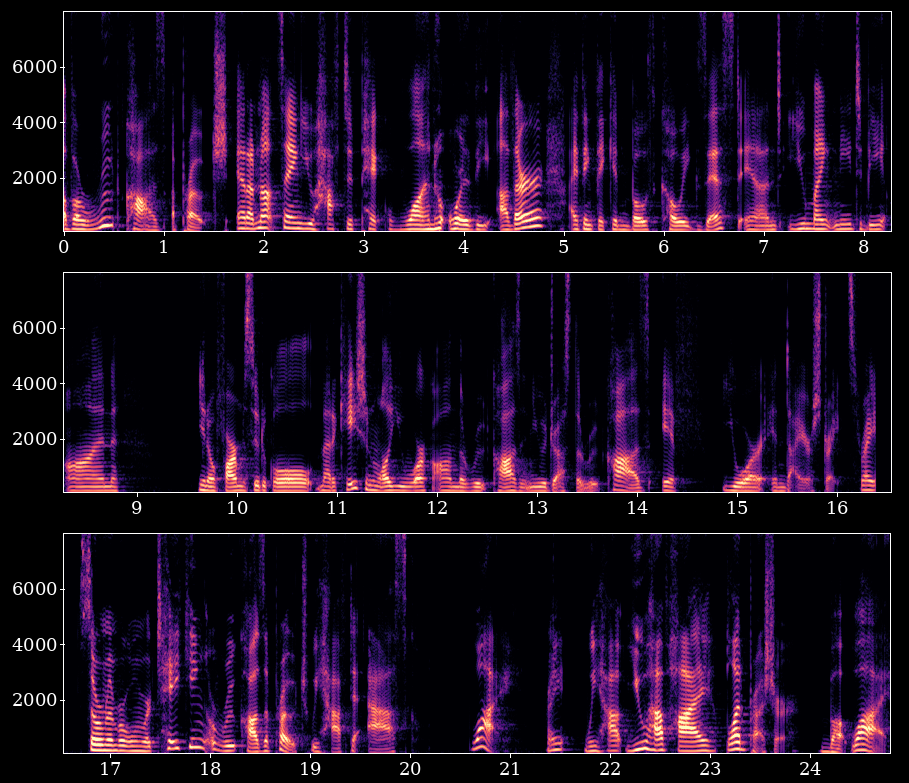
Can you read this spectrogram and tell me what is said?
of a root cause approach. And I'm not saying you have to pick one or the other. I think they can both coexist and you might need to be on you know pharmaceutical medication while you work on the root cause and you address the root cause if you're in dire straits, right? So remember when we're taking a root cause approach, we have to ask why right? We have you have high blood pressure, but why?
